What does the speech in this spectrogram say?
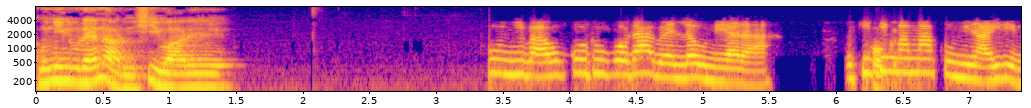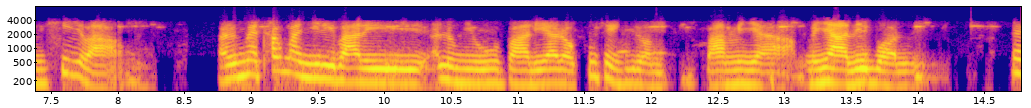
ကုညီလူတန်းတာတွေရှိပါတယ်။ကူညီပါဘူးကိုထူကိုတာပဲလုံနေရတာ ကြီးကြီးမားမားကူညီတာကြီးတွေမရှိပါဘူးဒါပေမဲ့ထောက်ပံ့ကြီးတွေဘာတွေအဲ့လိုမျိုးဘာတွေကတော့ခုချိန်ကြီးတော့ဘာမရမရသေးပါဘူးအဲ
